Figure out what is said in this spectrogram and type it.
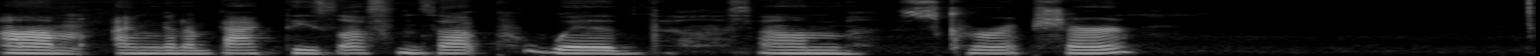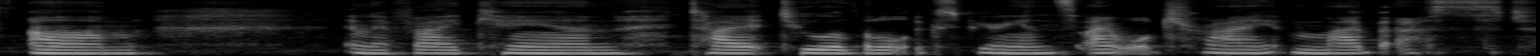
Um, I'm going to back these lessons up with some scripture. Um, and if I can tie it to a little experience, I will try my best.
